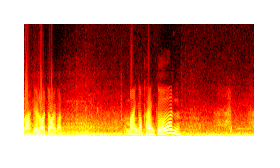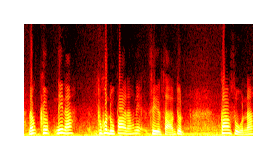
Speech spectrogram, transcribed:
มาเดี๋ยวรอจอยก่อน น้ำมันก็แพงเกิน แล้วคือนี่นะ ทุกคนดูป้ายนะ นี่สี่สิบสามจุดเก้าศูนย์นะ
